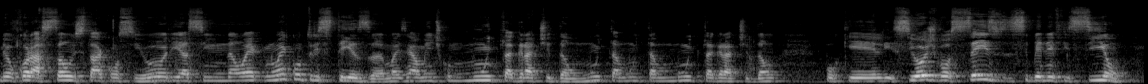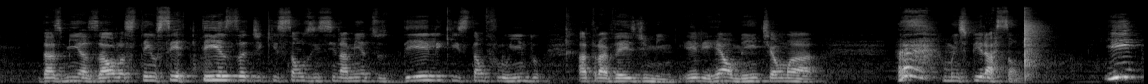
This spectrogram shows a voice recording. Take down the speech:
meu coração está com o senhor e assim não é não é com tristeza, mas realmente com muita gratidão, muita, muita, muita gratidão, porque ele, se hoje vocês se beneficiam das minhas aulas, tenho certeza de que são os ensinamentos dele que estão fluindo através de mim. Ele realmente é uma, ah, uma inspiração. E,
